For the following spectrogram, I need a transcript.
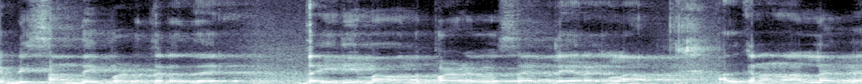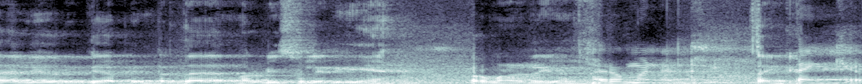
எப்படி சந்தைப்படுத்துறது? தைரியமாக வந்து பழ விவசாயத்தில் இறங்கலாம். அதுக்கான நல்ல வேல்யூ இருக்குது அப்படின்றத மறுபடியும் சொல்லியிருக்கீங்க. ரொம்ப நன்றி ரொம்ப நன்றி. You. தேங்க்யூ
